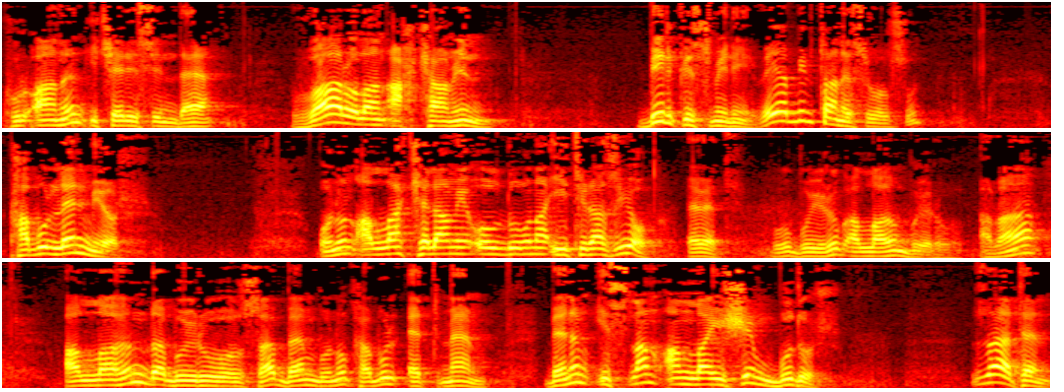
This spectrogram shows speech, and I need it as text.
Kur'an'ın içerisinde var olan ahkamın bir kısmını veya bir tanesi olsun kabullenmiyor. Onun Allah kelamı olduğuna itirazı yok. Evet, bu buyruk Allah'ın buyruğu. Ama Allah'ın da buyruğu olsa ben bunu kabul etmem. Benim İslam anlayışım budur. Zaten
